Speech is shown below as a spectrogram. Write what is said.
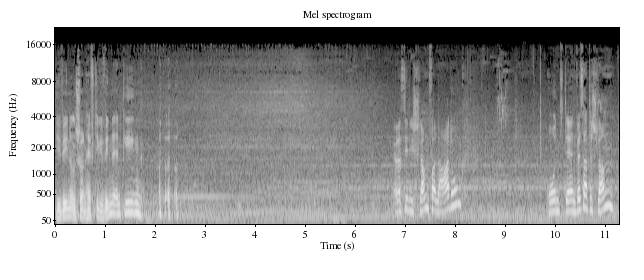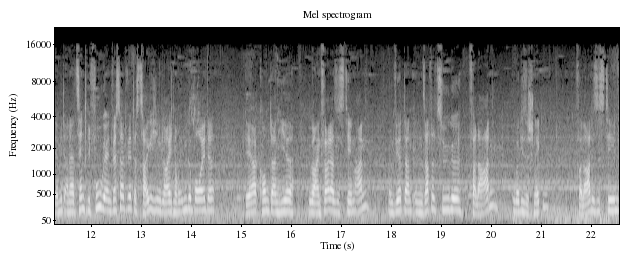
Hier wehen uns schon heftige Winde entgegen. Das ist hier die Schlammverladung. Und der entwässerte Schlamm, der mit einer Zentrifuge entwässert wird, das zeige ich Ihnen gleich noch im Gebäude, der kommt dann hier über ein Fördersystem an und wird dann in Sattelzüge verladen über diese Schnecken. Verladesystem,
